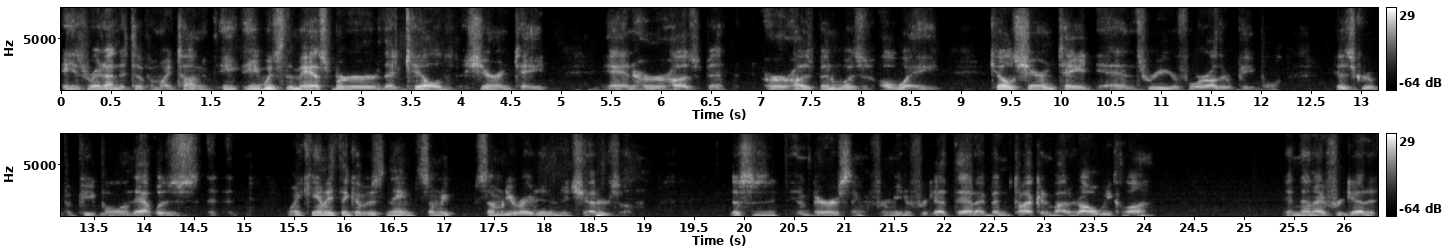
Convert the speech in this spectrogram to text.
he's right on the tip of my tongue. He, he was the mass murderer that killed Sharon Tate and her husband. Her husband was away, killed Sharon Tate and three or four other people, his group of people, and that was. Why can't I think of his name? Somebody, somebody write it in the chat or something. This is embarrassing for me to forget that. I've been talking about it all week long, and then I forget it.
